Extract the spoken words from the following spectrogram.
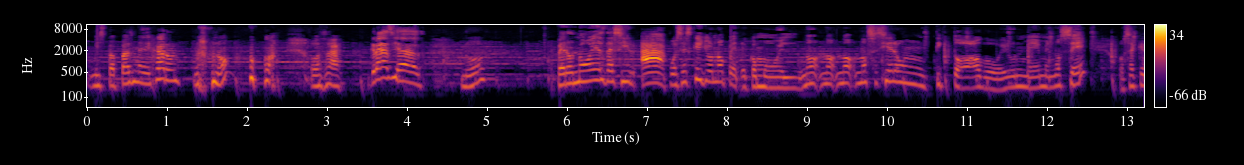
mis papás me dejaron, ¿no? o sea, gracias, ¿no? Pero no es decir, ah, pues es que yo no, como el, no, no, no, no sé si era un TikTok o era un meme, no sé. O sea, que,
